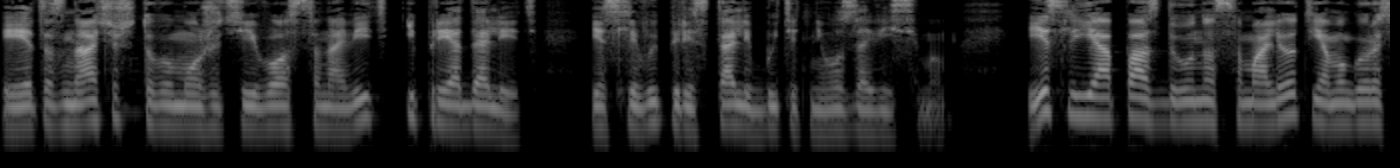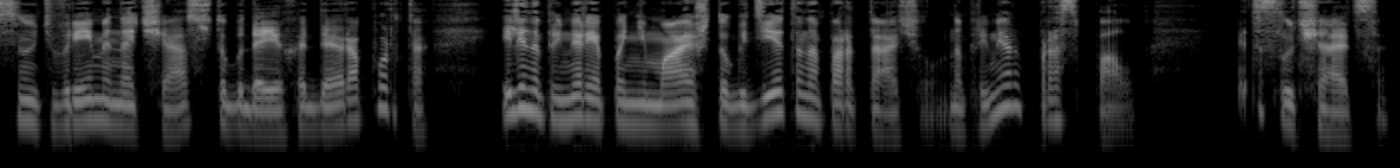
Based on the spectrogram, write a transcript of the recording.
и это значит, что вы можете его остановить и преодолеть, если вы перестали быть от него зависимым. Если я опаздываю на самолет, я могу растянуть время на час, чтобы доехать до аэропорта. Или, например, я понимаю, что где-то напортачил, например, проспал. Это случается.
